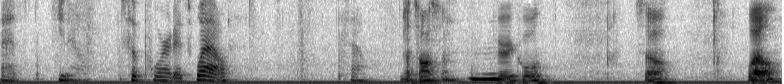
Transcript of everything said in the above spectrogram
as you know support as well so That's awesome. Mhm. Very cool. So, well,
